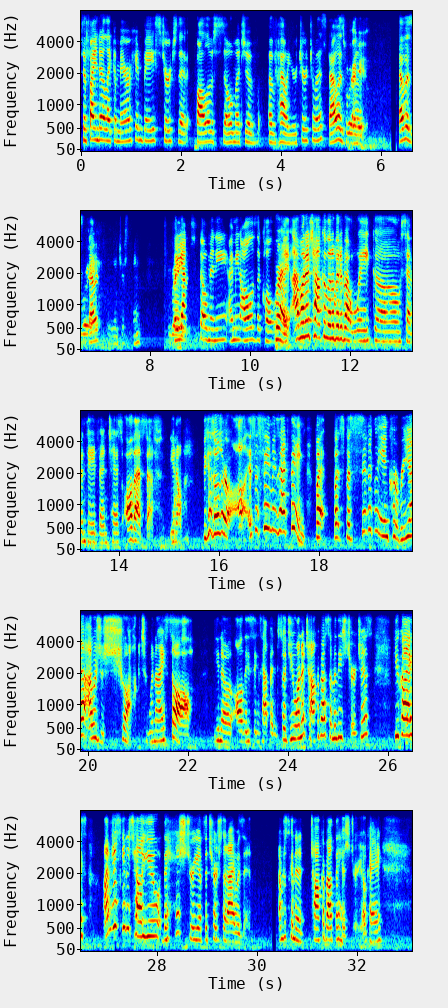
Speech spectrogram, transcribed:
to find a like American-based church that follows so much of of how your church was, that was really, that was that was really interesting. But yeah, so many. I mean, all of the cult. Right. like, I want to talk a little bit about Waco, Seventh Day Adventist, all that stuff. You know, because those are all, it's the same exact thing. But but specifically in Korea, I was just shocked when I saw, you know, all these things happen. So do you want to talk about some of these churches, you guys? I'm just going to tell you the history of the church that I was in. I'm just going to talk about the history, okay?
